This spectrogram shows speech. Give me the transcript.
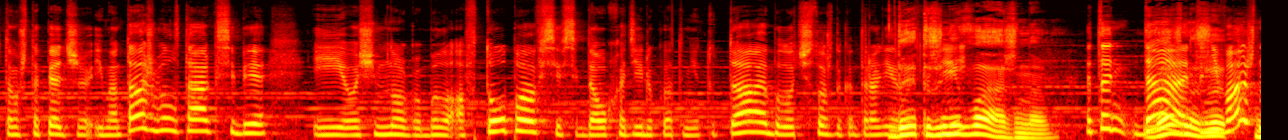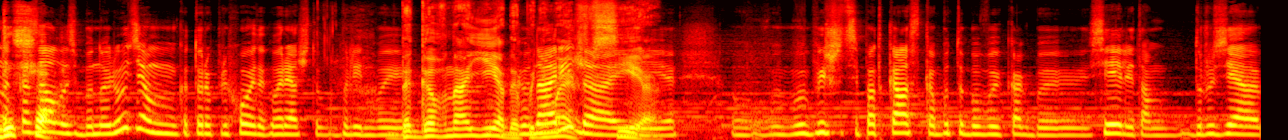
потому что, опять же, и монтаж был так себе, и очень много было автопа, все всегда уходили куда-то не туда, и было очень сложно контролировать Да это же не важно. Это, да, Важно это не важно, душа. казалось бы, но людям, которые приходят и говорят, что, блин, вы Да говноеды, говнари, понимаешь, да, все. и вы, пишете подкаст, как будто бы вы как бы сели там друзья,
